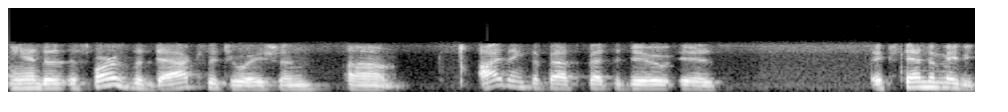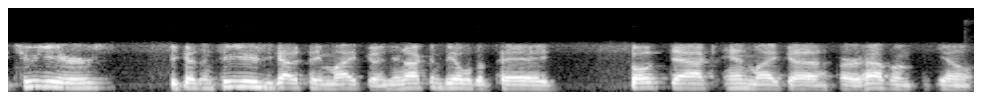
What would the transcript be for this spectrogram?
And uh, as far as the Dak situation, um, I think the best bet to do is extend them maybe two years, because in two years you got to pay Micah, and you're not going to be able to pay both Dak and Micah, or have them. You know,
